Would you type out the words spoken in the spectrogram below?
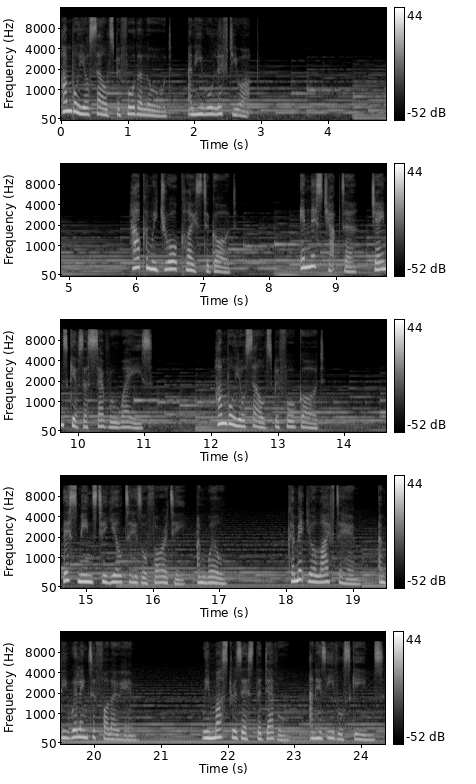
Humble yourselves before the Lord, and he will lift you up. How can we draw close to God? In this chapter, James gives us several ways. Humble yourselves before God. This means to yield to his authority and will. Commit your life to him and be willing to follow him. We must resist the devil and his evil schemes.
